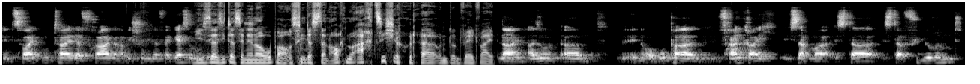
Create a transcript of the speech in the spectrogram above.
Den zweiten Teil der Frage habe ich schon wieder vergessen. Wie ist, sieht das denn in Europa aus? Sind das dann auch nur 80 oder und, und weltweit? Nein, also ähm, in Europa, Frankreich, ich sag mal, ist da, ist da führend.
